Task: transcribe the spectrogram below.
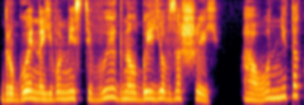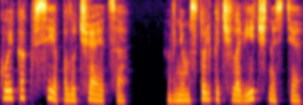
Другой на его месте выгнал бы ее в зашей. А он не такой, как все, получается. В нем столько человечности.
